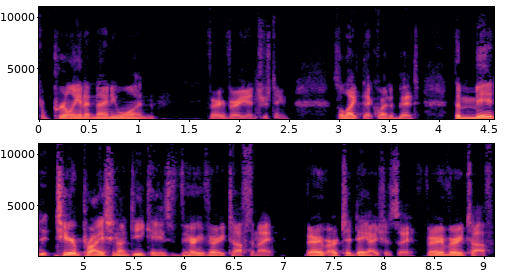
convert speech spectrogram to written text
Kaprielian at 91. Very, very interesting. So like that quite a bit. The mid tier pricing on DK is very, very tough tonight. Very or today, I should say. Very, very tough.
